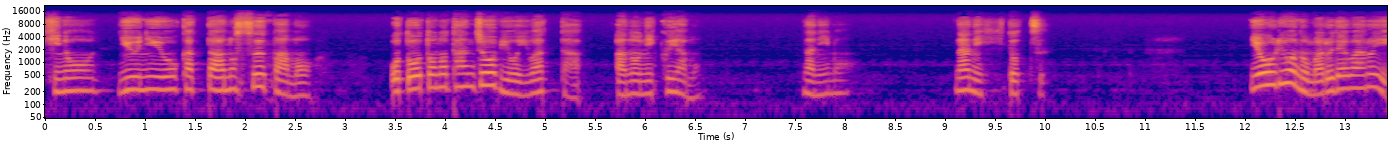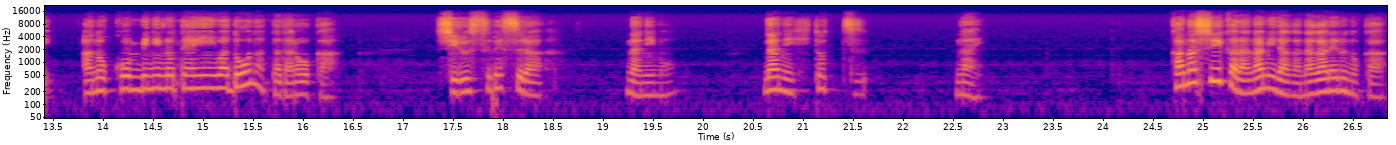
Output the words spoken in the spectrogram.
昨日牛乳を買ったあのスーパーも、弟の誕生日を祝ったあの肉屋も、何も、何一つ。容量のまるで悪いあのコンビニの店員はどうなっただろうか。知るすべすら何も何一つない。悲しいから涙が流れるのか、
